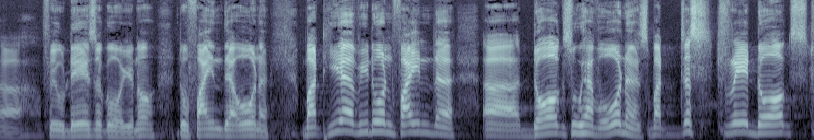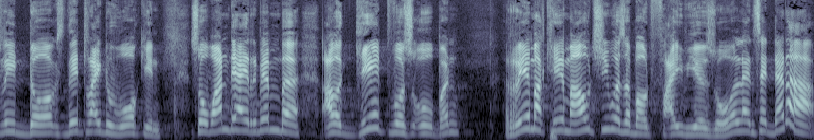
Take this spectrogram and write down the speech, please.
uh, a few days ago, you know, to find their owner. But here we don't find uh, uh, dogs who have owners, but just stray dogs, street dogs, they try to walk in. So one day I remember our gate was open. Rema came out, she was about five years old, and said, Dada,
